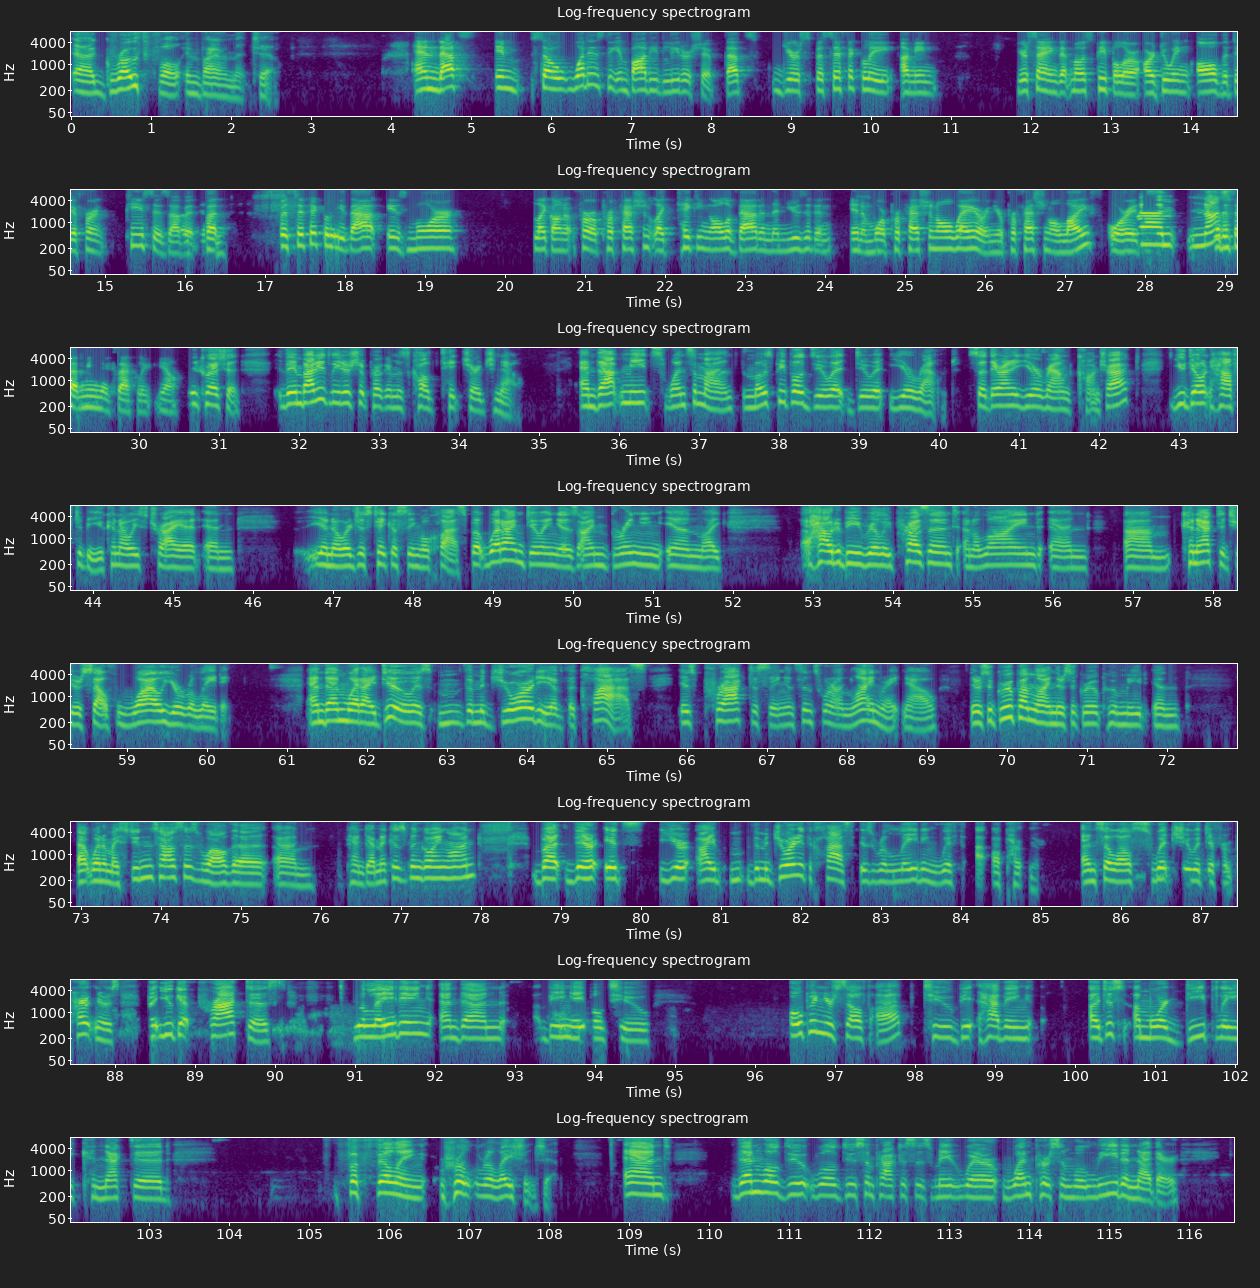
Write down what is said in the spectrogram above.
uh, growthful environment too. And that's in. So, what is the embodied leadership? That's you're specifically. I mean, you're saying that most people are are doing all the different pieces of it, but specifically that is more like on a, for a profession like taking all of that and then use it in in a more professional way or in your professional life or it's um not what does that mean exactly? Yeah. Good question. The embodied leadership program is called take charge now and that meets once a month. Most people do it do it year round so they're on a year round contract. You don't have to be. You can always try it and you know, or just take a single class. But what I'm doing is I'm bringing in like how to be really present and aligned and um, connected to yourself while you're relating. And then what I do is m- the majority of the class is practicing. And since we're online right now, there's a group online, there's a group who meet in at one of my students' houses while the um, pandemic has been going on but there it's your i the majority of the class is relating with a, a partner. And so i'll mm-hmm. switch you with different partners but you get practice relating and then being able to open yourself up to be having a, just a more deeply connected fulfilling re- relationship. And then we'll do we'll do some practices maybe where one person will lead another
